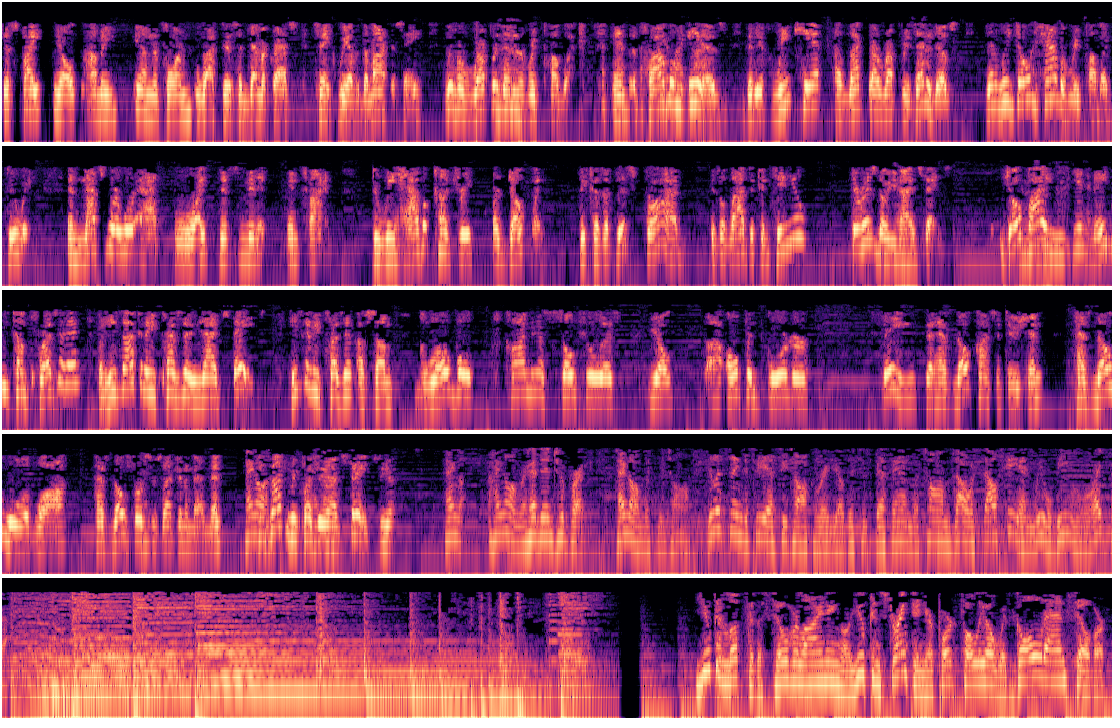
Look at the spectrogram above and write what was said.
despite, you know, how many uninformed leftists and Democrats think we have a democracy. We have a representative republic. And the problem Mm-hmm. Is that if we can't elect our representatives, then we don't have a republic, do we? And that's where we're at right this minute in time. Do we have a country or don't we? Because if this fraud is allowed to continue, there is no United States. Joe Biden may become president, but he's not going to be president of the United States. He's going to be president of some global communist, socialist, you know, uh, open border thing that has no constitution, has no rule of law, has no First or Second Amendment. Hang on. He's not to be president of the United States. Hang on, hang on. We're heading into a break. Hang on with me, Tom. You're listening to CSC Talk Radio. This is Beth Ann with Tom Zawistowski, and we will be right back. You can look for the silver lining or you can strengthen your portfolio with gold and silver.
